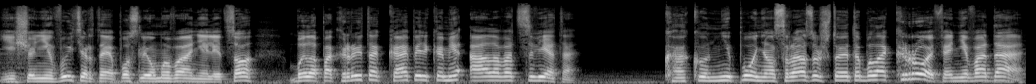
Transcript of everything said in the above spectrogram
Еще не вытертое после умывания лицо было покрыто капельками алого цвета. Как он не понял сразу, что это была кровь, а не вода?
